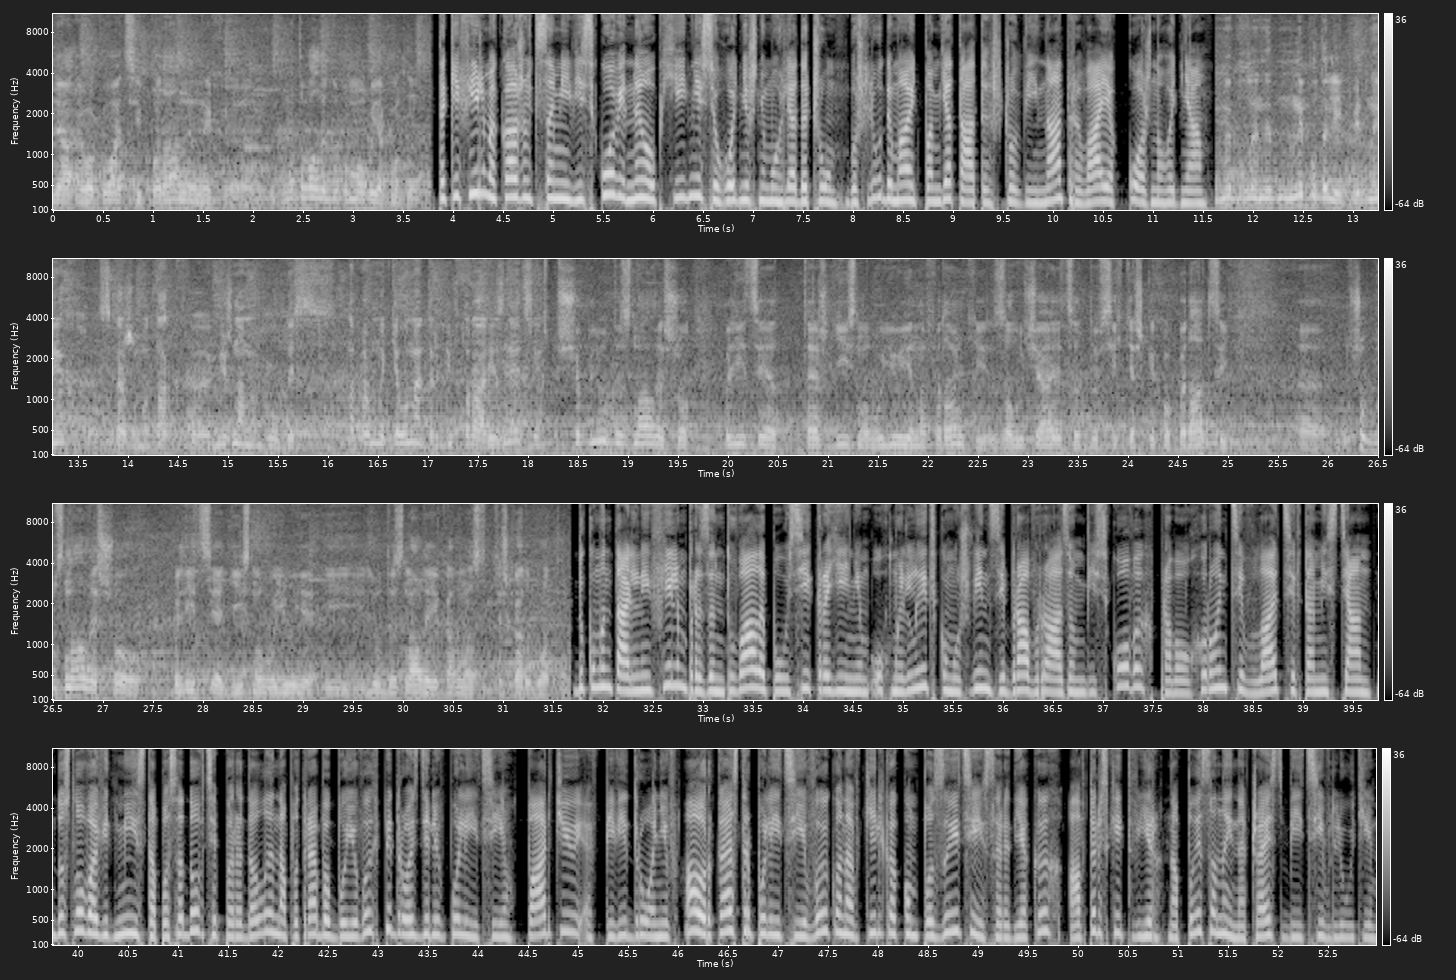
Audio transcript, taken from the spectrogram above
для евакуації поранених, е, надавали допомогу як могли. Такі фільми кажуть самі військові необхідні сьогоднішньому глядачу, бо ж люди мають пам'ятати, що війна триває кожного дня. Ми були не- неподалік від них, скажімо так, е, між нами був десь, напевно, кілометр півтора різниці. Щоб люди знали, що поліція теж дійсно воює на фронті, залучається до всіх тяжких операцій, щоб знали, що поліція дійсно воює, і люди знали, яка в нас тяжка робота. Документальний фільм презентували по усій країні. У Хмельницькому ж він зібрав разом військових, правоохоронців, владців та містян. До слова, від міста посадовці передали на потреби бойових підрозділів поліції партію fpv дронів. А оркестр поліції виконав кілька композицій, серед яких авторський твір, написаний на честь бійців люті.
